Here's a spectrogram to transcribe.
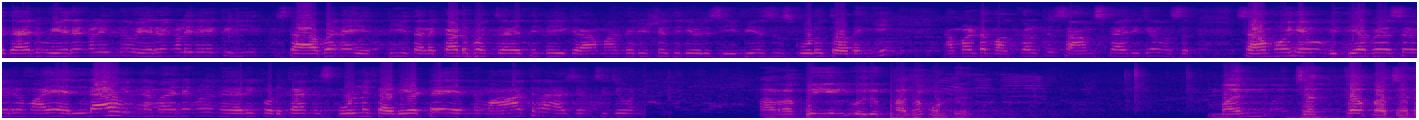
ഏതായാലും ഉയരങ്ങളിൽ നിന്ന് ഉയരങ്ങളിലേക്ക് ഈ സ്ഥാപനം എത്തി തലക്കാട് പഞ്ചായത്തിൻ്റെ ഈ ഗ്രാമാന്തരീക്ഷത്തിൽ ഒരു സി ബി എസ് സ്കൂൾ തുടങ്ങി നമ്മളുടെ മക്കൾക്ക് സാംസ്കാരികവും സാമൂഹ്യവും വിദ്യാഭ്യാസപരവുമായ എല്ലാ ഉന്നമനങ്ങളും നേറിക്കൊടുക്കാൻ സ്കൂളിന് കഴിയട്ടെ എന്ന് മാത്രം ആശംസിച്ചുകൊണ്ട് അറബിയിൽ ഒരു പദമുണ്ട് മൻ ജദ്ദ വജദ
